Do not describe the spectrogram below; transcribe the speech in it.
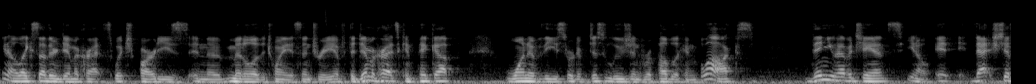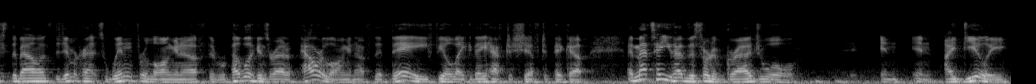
you know like southern democrats switched parties in the middle of the 20th century. If the democrats can pick up one of these sort of disillusioned republican blocs then you have a chance you know it, it- that shifts the balance the democrats win for long enough the republicans are out of power long enough that they feel like they have to shift to pick up and that's how you have this sort of gradual in in ideally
